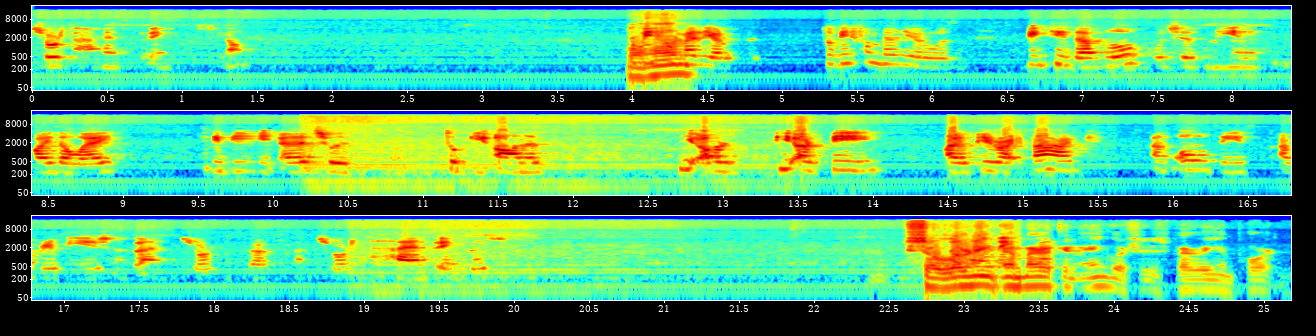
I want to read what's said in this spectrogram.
shorthand English, you know. To be uh-huh. familiar to be familiar with BTW, which is mean by the way, TBH was to be honest, PR, PRP, I'll be right back, and all these abbreviations and shortcuts and shorthand English. So learning American English is very important.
